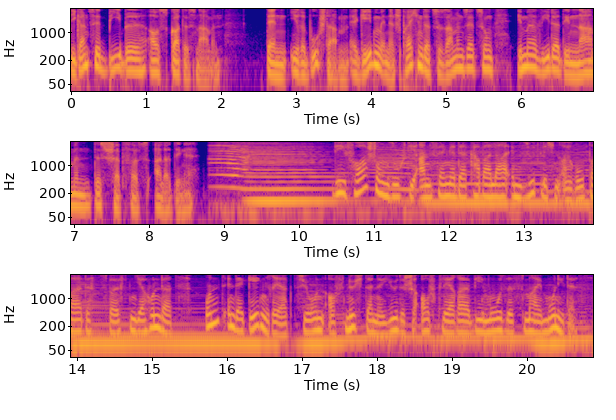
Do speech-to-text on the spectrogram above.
die ganze Bibel aus Gottes Namen, denn ihre Buchstaben ergeben in entsprechender Zusammensetzung immer wieder den Namen des Schöpfers aller Dinge. Die Forschung sucht die Anfänge der Kabbala im südlichen Europa des 12. Jahrhunderts und in der Gegenreaktion auf nüchterne jüdische Aufklärer wie Moses Maimonides.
